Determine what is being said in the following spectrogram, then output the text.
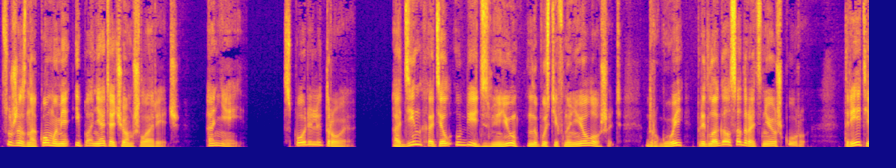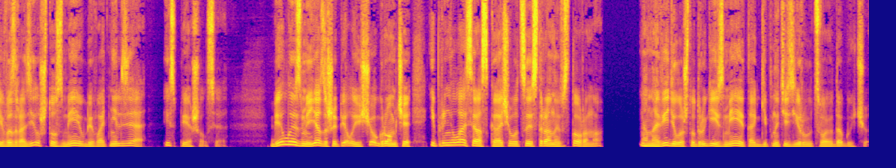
с уже знакомыми и понять, о чем шла речь. О ней. Спорили трое. Один хотел убить змею, напустив на нее лошадь. Другой предлагал содрать с нее шкуру. Третий возразил, что змеи убивать нельзя, и спешился. Белая змея зашипела еще громче и принялась раскачиваться из стороны в сторону. Она видела, что другие змеи так гипнотизируют свою добычу,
